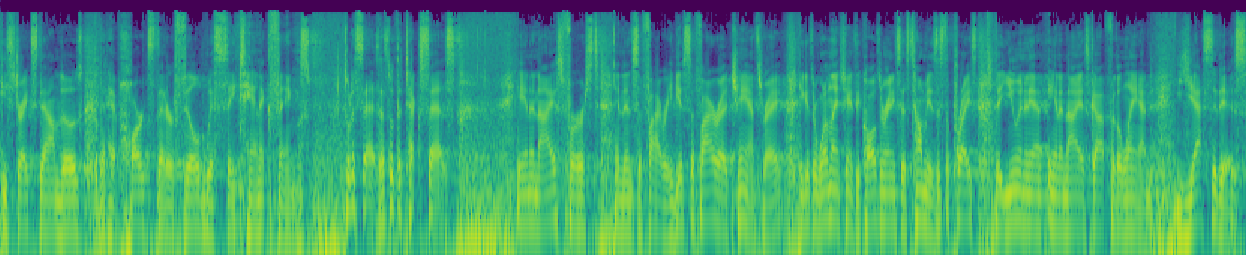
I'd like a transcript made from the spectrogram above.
He strikes down those that have hearts that are filled with satanic things. That's what it says. That's what the text says. Ananias first, and then Sapphira. He gives Sapphira a chance, right? He gives her one last chance. He calls her in. He says, Tell me, is this the price that you and Ananias got for the land? Yes, it is.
